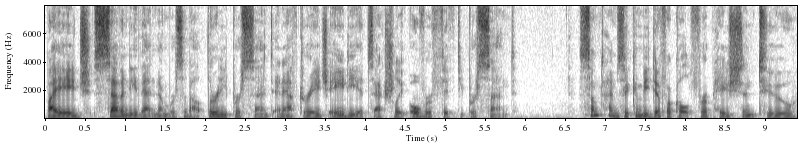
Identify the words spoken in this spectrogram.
By age 70, that number is about 30%, and after age 80, it's actually over 50%. Sometimes it can be difficult for a patient to,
